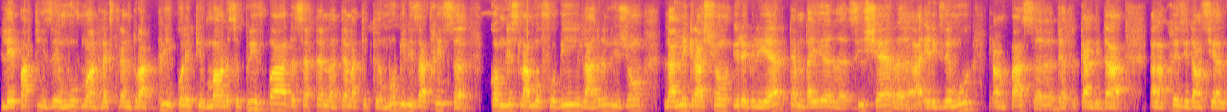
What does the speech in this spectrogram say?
les partis et mouvements de l'extrême droite pris collectivement ne se privent pas de certaines thématiques mobilisatrices comme l'islamophobie, la religion, la migration irrégulière, thème d'ailleurs si cher à Éric Zemmour, en passe d'être candidat à la présidentielle.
